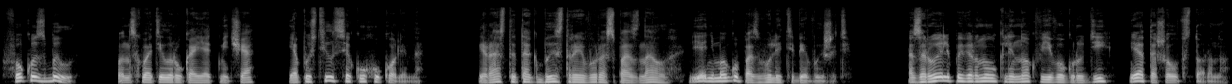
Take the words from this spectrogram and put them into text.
фокус был». Он схватил рукоять меча и опустился к уху Колина. «И раз ты так быстро его распознал, я не могу позволить тебе выжить». Азруэль повернул клинок в его груди и отошел в сторону.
